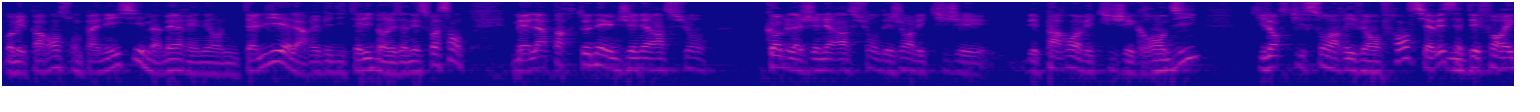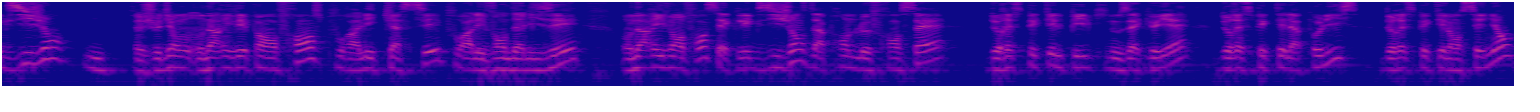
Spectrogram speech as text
Moi, mes parents sont pas nés ici. Ma mère est née en Italie, elle a rêvé d'Italie dans les années 60, mais elle appartenait à une génération comme la génération des gens avec qui j'ai des parents avec qui j'ai grandi, qui, lorsqu'ils sont arrivés en France, il y avait cet mm. effort exigeant. Mm. Enfin, je veux dire, on n'arrivait pas en France pour aller casser, pour aller vandaliser. On arrivait en France avec l'exigence d'apprendre le français, de respecter le pays qui nous accueillait, de respecter la police, de respecter l'enseignant.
